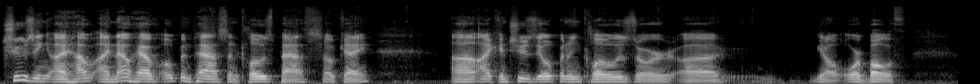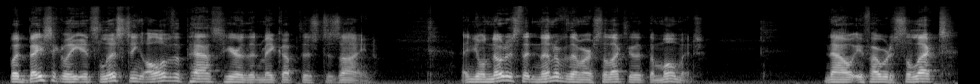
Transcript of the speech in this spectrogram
choosing, I have I now have open paths and closed paths, okay? Uh, I can choose the open and closed or, uh, you know, or both. But basically, it's listing all of the paths here that make up this design. And you'll notice that none of them are selected at the moment. Now, if I were to select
